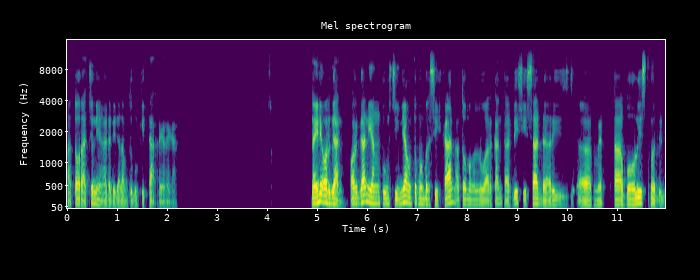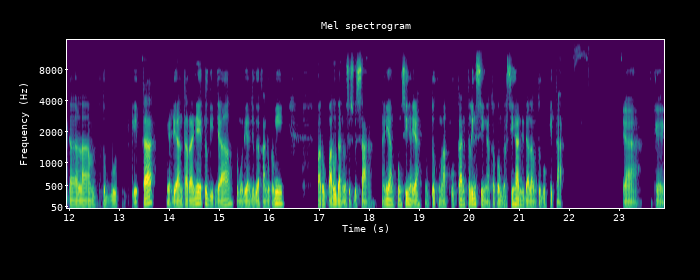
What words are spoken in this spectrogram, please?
atau racun yang ada di dalam tubuh kita, rekan-rekan. Nah, ini organ. Organ yang fungsinya untuk membersihkan atau mengeluarkan tadi sisa dari uh, metabolisme di dalam tubuh kita. Ya, di antaranya itu ginjal, kemudian juga kandung kemih, paru-paru, dan usus besar. Nah, ini yang fungsinya ya, untuk melakukan cleansing atau pembersihan di dalam tubuh kita. Ya, oke. Okay.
